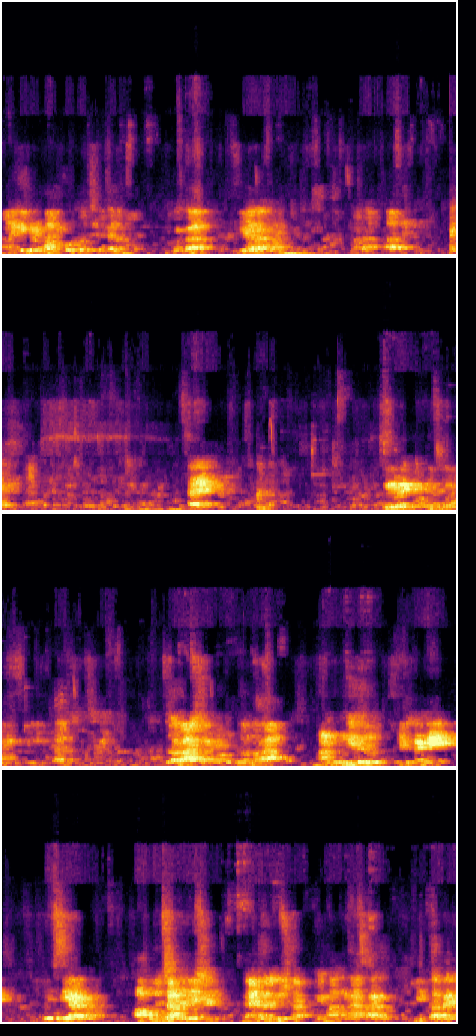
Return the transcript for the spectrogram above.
మనకి ఇక్కడ పది కోట్లు వచ్చింది కదా. ఇంకొక సిఆర్ ఫండ్స్ సరే ఇరవై కోట్లు ఇచ్చింది సో రాష్ట్ర ప్రభుత్వం ద్వారా మనకు నిధులు ఎందుకంటే కేసీఆర్ అప్పులు చాలా చేశాడు మీ అందరూ చూస్తారు మీ మంత్రి సార్ ఇంత పెద్ద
